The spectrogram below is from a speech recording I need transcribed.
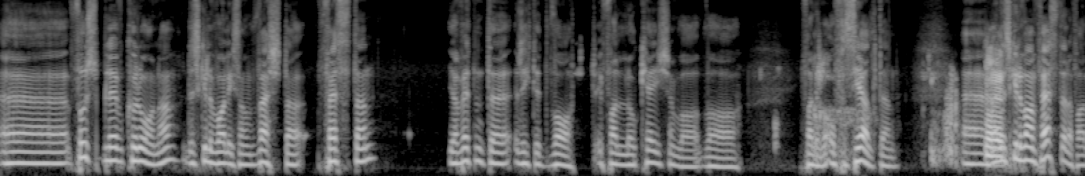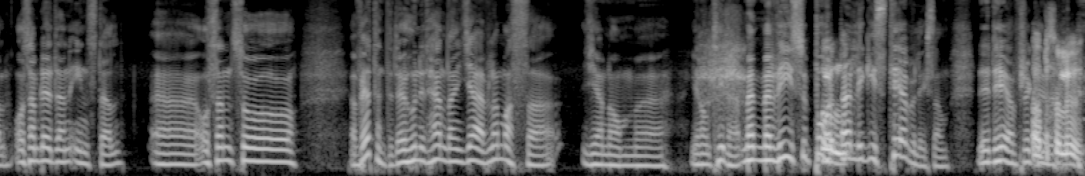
Eh, först blev corona, det skulle vara liksom värsta festen. Jag vet inte riktigt vart, ifall location var, var ifall det var officiellt än. Men det skulle vara en fest i alla fall, och sen blev den inställd. Och sen så, jag vet inte, det har hunnit hända en jävla massa genom, eh, genom tiden. Men, men vi supportar Men- Ligist-TV liksom. Det är det jag försöker... Absolut.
